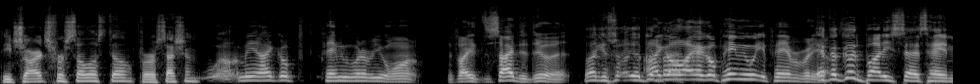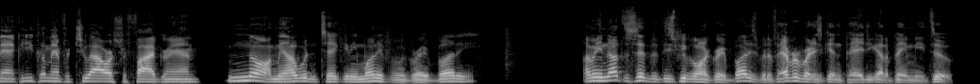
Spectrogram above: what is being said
Do you charge for solo still for a session? Well, I mean, I go pay me whatever you want. If I decide to do it, Like if a good I go. I go. Pay me what you pay everybody if else. a good buddy says, "Hey man, can you come in for two hours for five grand?" no, I mean, I wouldn't take any money from a great buddy. I mean, not to say that these people aren't great buddies, but if everybody's getting paid, you got to pay me too.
